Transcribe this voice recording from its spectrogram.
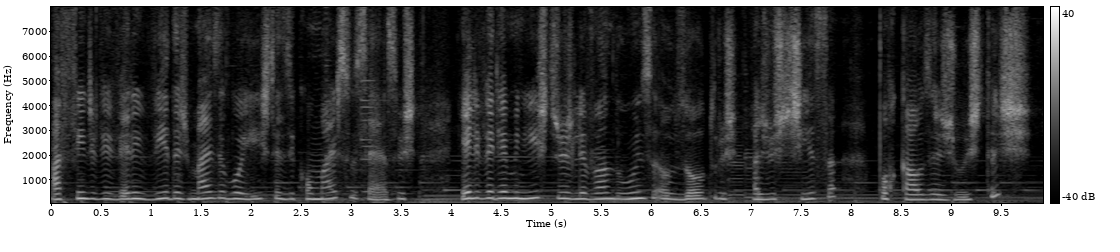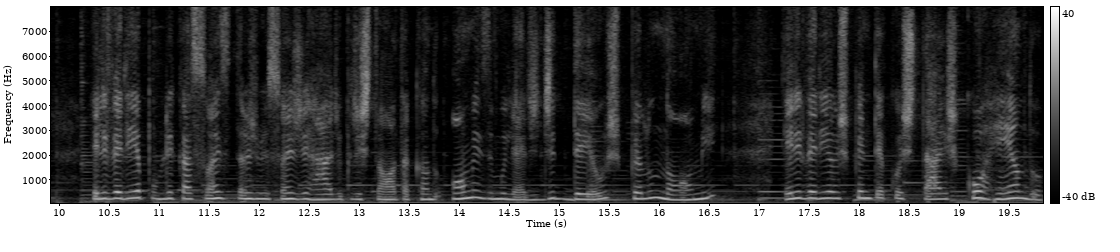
a fim de viverem vidas mais egoístas e com mais sucessos, ele veria ministros levando uns aos outros à justiça por causas justas. Ele veria publicações e transmissões de rádio cristão atacando homens e mulheres de Deus pelo nome. Ele veria os pentecostais correndo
